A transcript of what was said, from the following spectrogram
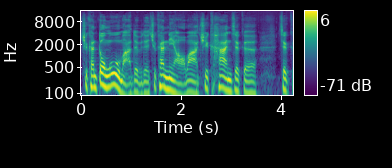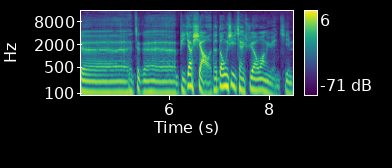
去看动物嘛，对不对？去看鸟嘛，去看这个、这个、这个比较小的东西才需要望远镜。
